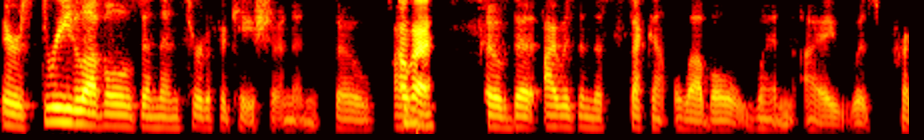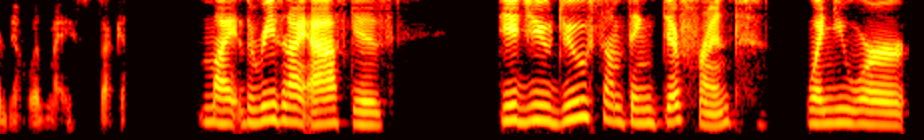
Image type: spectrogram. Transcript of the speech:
there's three levels and then certification, and so okay. I, so that I was in the second level when I was pregnant with my second. My the reason I ask is, did you do something different when you were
